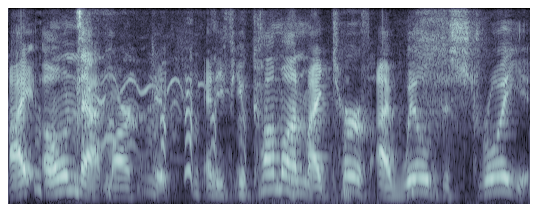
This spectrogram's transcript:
I own that market, and if you come on my turf, I will destroy you.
